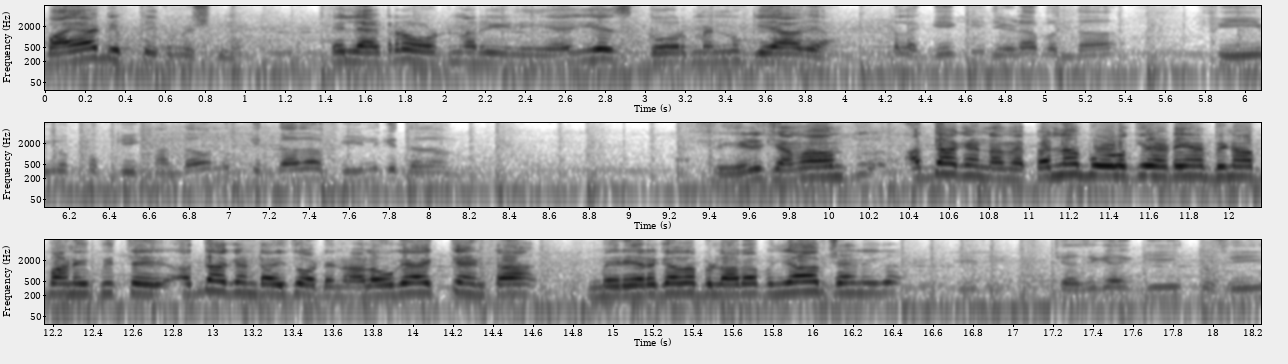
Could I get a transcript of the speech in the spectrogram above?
ਬਾਇਆ ਡਿਪਟੀ ਕਮਿਸ਼ਨਰ ਇਹ ਲੈਟਰ ਆਰਡੀਨਰੀ ਨਹੀਂ ਹੈ ਇਹ ਗਵਰਨਮੈਂਟ ਨੂੰ ਗਿਆ ਵਿਆ ਲੱਗੇ ਕਿ ਜਿਹੜਾ ਬੰਦਾ ਫੀਮ ਭੁੱਕੀ ਖਾਂਦਾ ਉਹਨੂੰ ਕਿੱਦਾਂ ਦਾ ਫੀਲ ਕਿੱਦਾਂ ਦਾ ਹੁੰਦਾ? ਫੀਲ ਜਮਾ ਅੱਧਾ ਘੰਟਾ ਮੈਂ ਪਹਿਲਾਂ ਬੋਲ ਕੇ ਹਟਿਆ ਬਿਨਾ ਪਾਣੀ ਪੀਤੇ ਅੱਧਾ ਘੰਟਾ ਹੀ ਤੁਹਾਡੇ ਨਾਲ ਹੋ ਗਿਆ 1 ਘੰਟਾ ਮੇਰੇ ਵਰਗਾ ਦਾ ਬੁਲਾਰਾ ਪੰਜਾਬ ਨਹੀਂਗਾ ਜੀ ਜੀ। ਸੀਗਾ ਕਿ ਤੁਸੀਂ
